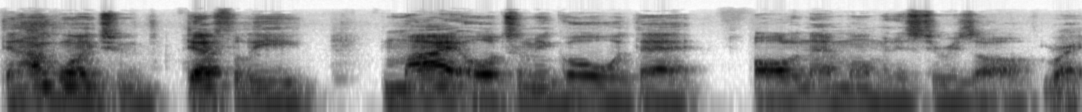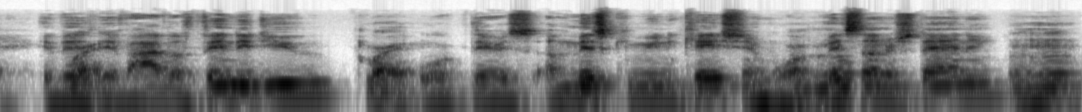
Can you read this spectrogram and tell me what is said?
then I'm going to definitely, my ultimate goal with that, all in that moment is to resolve. right. If, it, Right. if I've offended you, Right. or if there's a miscommunication or a Mhm. misunderstanding, Mm-hmm.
